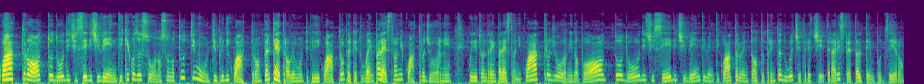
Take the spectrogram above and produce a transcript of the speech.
4, 8, 12, 16, 20, che cosa sono? Sono tutti multipli di 4. Perché trovi multipli di 4? Perché tu vai in palestra ogni 4 giorni. Quindi tu andrai in palestra ogni 4 giorni, dopo 8, 12, 16, 20, 24, 28, 32, eccetera, eccetera, rispetto al tempo 0.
